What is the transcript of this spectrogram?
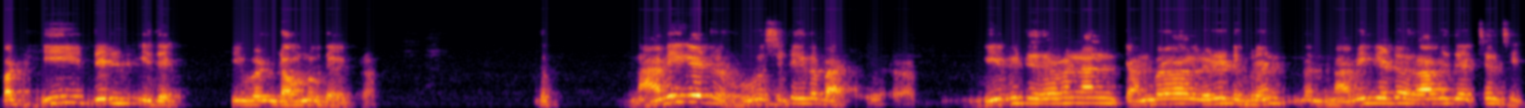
But he didn't eject. He went down with the aircraft. The navigator who was sitting in the back, uh, B-57 and Canberra are little different. The navigator have his excellency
